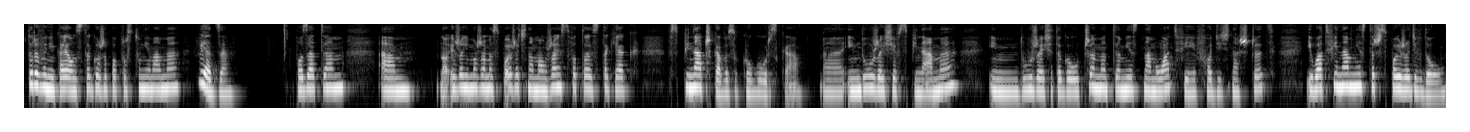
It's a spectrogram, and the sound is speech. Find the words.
które wynikają z tego, że po prostu nie mamy wiedzy. Poza tym, no, jeżeli możemy spojrzeć na małżeństwo, to jest tak jak wspinaczka wysokogórska. E, Im dłużej się wspinamy, im dłużej się tego uczymy, tym jest nam łatwiej wchodzić na szczyt i łatwiej nam jest też spojrzeć w dół.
